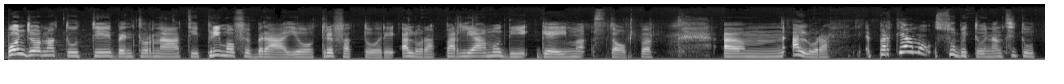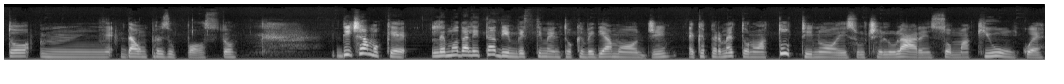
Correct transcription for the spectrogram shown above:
Buongiorno a tutti, bentornati. Primo febbraio, Tre Fattori. Allora, parliamo di GameStop. Um, allora, partiamo subito innanzitutto um, da un presupposto. Diciamo che le modalità di investimento che vediamo oggi e che permettono a tutti noi sul cellulare, insomma a chiunque,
